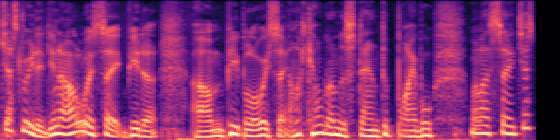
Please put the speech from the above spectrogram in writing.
Just read it. You know, I always say, Peter, um, people always say, I can't understand the Bible. Well, I say, just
